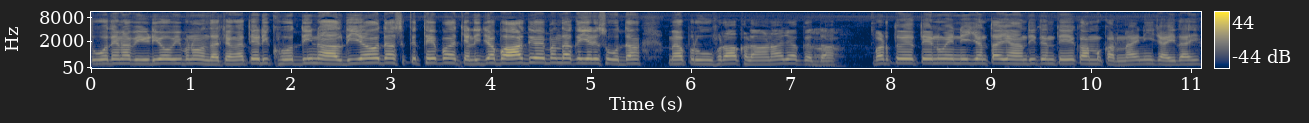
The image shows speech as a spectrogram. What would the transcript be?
ਤੂੰ ਉਹਦੇ ਨਾਲ ਵੀਡੀਓ ਵੀ ਬਣਾਉਂਦਾ ਚੰਗਾ ਤੇਰੀ ਖੁਦ ਹੀ ਨਾਲ ਦੀ ਆ ਉਹ ਦੱਸ ਕਿੱਥੇ ਭਾ ਚਲੀ ਜਾ ਬਾਹਰ ਦੇ ਹੋਏ ਬੰਦਾ ਕਈ ਵਾਰੀ ਸੋਚਦਾ ਮੈਂ ਪ੍ਰੂਫ ਰੱਖ ਲਾਣਾ ਜਾਂ ਕਿਦਾਂ ਬਟ ਤੇ ਤੈਨੂੰ ਇੰਨੀ ਜਨਤਾ ਜਾਣਦੀ ਤੈਨੂੰ ਤੇ ਇਹ ਕੰਮ ਕਰਨਾ ਹੀ ਨਹੀਂ ਚਾਹੀਦਾ ਸੀ।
